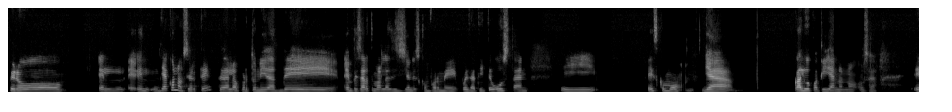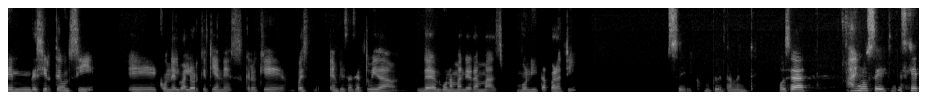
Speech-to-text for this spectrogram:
Pero el, el, ya conocerte te da la oportunidad de empezar a tomar las decisiones conforme pues a ti te gustan y es como ya algo cotidiano, ¿no? O sea, en decirte un sí eh, con el valor que tienes, creo que pues empieza a ser tu vida de alguna manera más bonita para ti. Sí, completamente. O sea, ay, no sé, es que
